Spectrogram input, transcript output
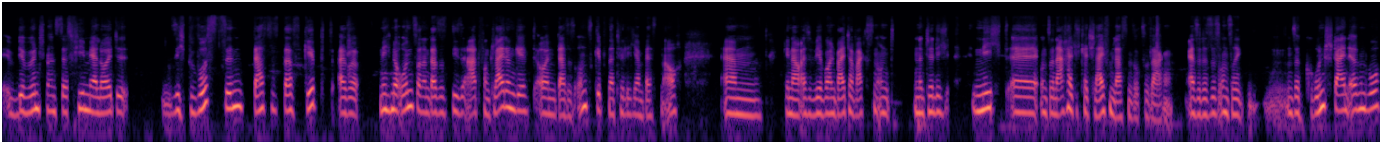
wir wünschen uns, dass viel mehr Leute sich bewusst sind, dass es das gibt. Also nicht nur uns, sondern dass es diese Art von Kleidung gibt und dass es uns gibt, natürlich am besten auch. Ähm, genau, also wir wollen weiter wachsen und natürlich nicht äh, unsere Nachhaltigkeit schleifen lassen, sozusagen. Also das ist unsere, unser Grundstein irgendwo.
